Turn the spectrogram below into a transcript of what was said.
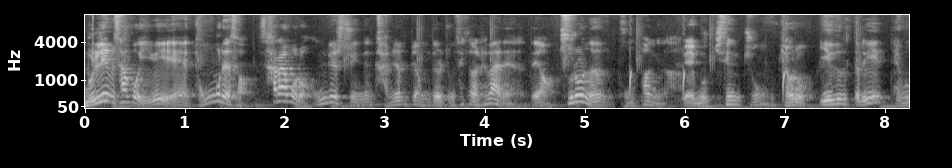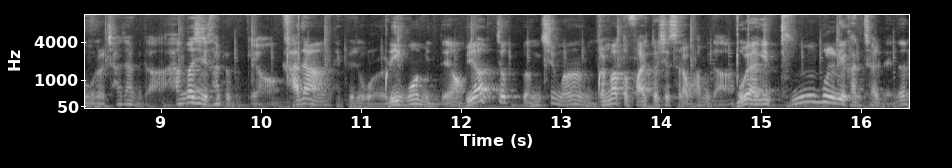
물림 사고 이외에 동물에서 사람으로 옮길 수 있는 감염병들을 좀 생각을 해봐야 되는데요. 주로는 곰팡이나 외부 기생충, 벼룩 이것들이 대부분을 차지합니다. 한 가지 살펴볼게요. 가장 대표적으로 링웜인데요. 의학적 명칭은 벌마토파이토시스라고 합니다. 모양이 둥글게 관찰되는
